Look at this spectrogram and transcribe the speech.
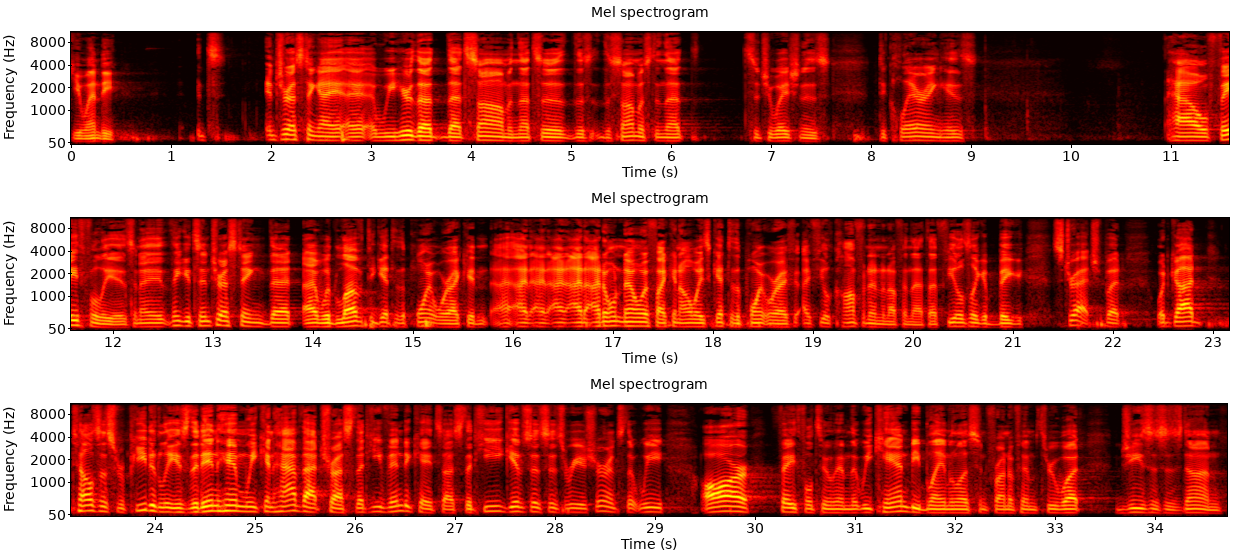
Thank you, Wendy. It's interesting. I, I we hear that that psalm, and that's a the the psalmist in that situation is declaring his how faithful he is, and I think it's interesting that I would love to get to the point where I can. I I I, I don't know if I can always get to the point where I, f- I feel confident enough in that. That feels like a big stretch, but what God tells us repeatedly is that in Him we can have that trust, that He vindicates us, that He gives us His reassurance that we are faithful to Him, that we can be blameless in front of Him through what Jesus has done.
